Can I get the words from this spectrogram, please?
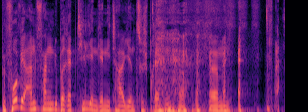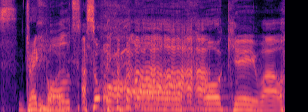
bevor wir anfangen, über Reptiliengenitalien zu sprechen, ähm, Dragon Ball. Ach so, oh. Okay, wow.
